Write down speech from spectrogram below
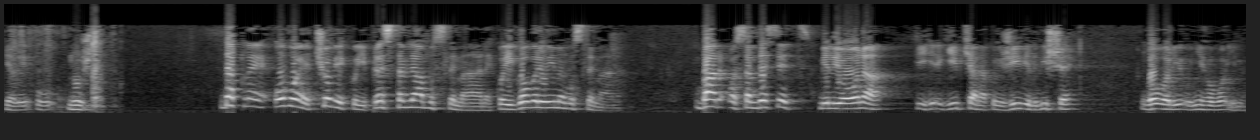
jeli, u nuždi. Dakle, ovo je čovjek koji predstavlja muslimane, koji govori u ime muslimana. Bar 80 miliona tih egipćana koji živi ili više govori u njihovo ime.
